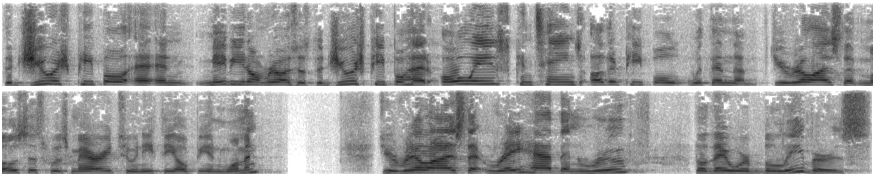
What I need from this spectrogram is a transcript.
The Jewish people, and maybe you don't realize this, the Jewish people had always contained other people within them. Do you realize that Moses was married to an Ethiopian woman? Do you realize that Rahab and Ruth though they were believers,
